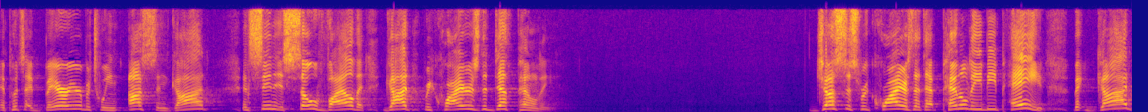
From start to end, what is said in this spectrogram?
and puts a barrier between us and God. And sin is so vile that God requires the death penalty. Justice requires that that penalty be paid. But God,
